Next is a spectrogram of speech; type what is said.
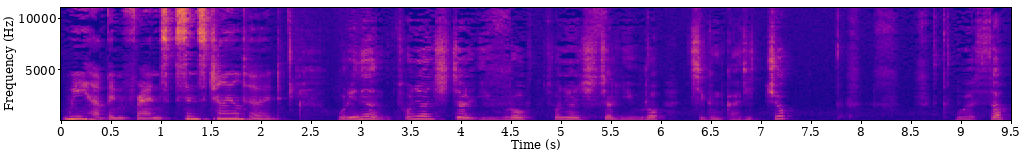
We have been friends since childhood. 우리는 소년 시절 이후로 소년 시절 이후로 지금까지 쭉 뭐였어?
